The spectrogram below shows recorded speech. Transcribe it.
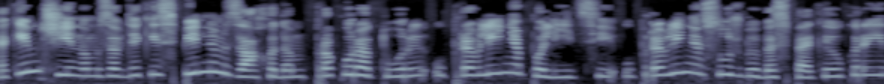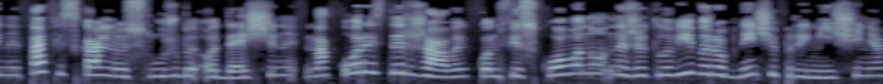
Таким чином, завдяки спільним заходам прокуратури, управління поліції, управління Служби безпеки України та фіскальної служби Одещини на користь держави конфісковано нежитлові виробничі приміщення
